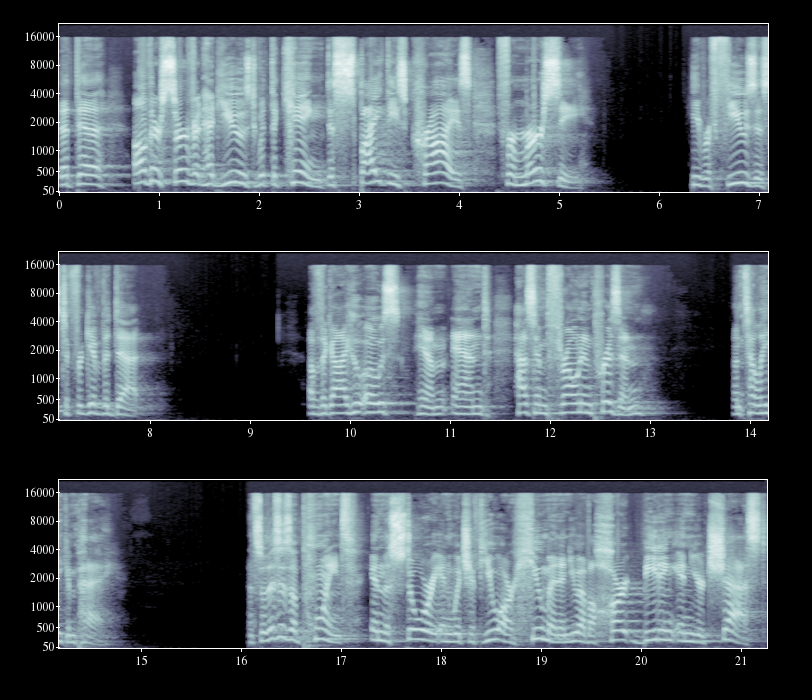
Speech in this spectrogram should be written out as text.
that the other servant had used with the king. Despite these cries for mercy, he refuses to forgive the debt of the guy who owes him and has him thrown in prison until he can pay. And so, this is a point in the story in which, if you are human and you have a heart beating in your chest,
